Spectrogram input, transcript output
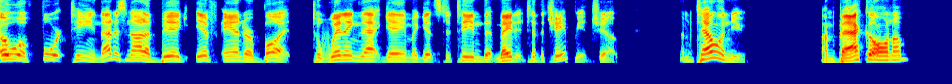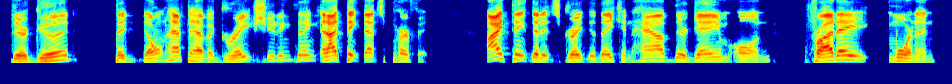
0 of 14. That is not a big if and or but to winning that game against a team that made it to the championship. I'm telling you, I'm back on them. They're good. They don't have to have a great shooting thing. And I think that's perfect. I think that it's great that they can have their game on Friday morning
